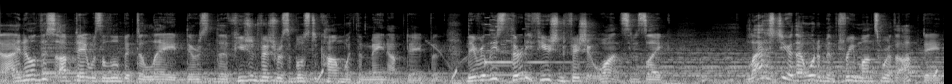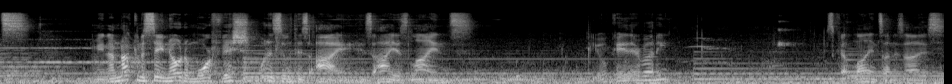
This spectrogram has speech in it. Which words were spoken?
I know this update was a little bit delayed. There was the fusion fish were supposed to come with the main update, but they released 30 fusion fish at once, and it's like, Last year, that would have been three months worth of updates. I mean, I'm not going to say no to more fish. What is it with his eye? His eye is lines. You okay there, buddy? He's got lines on his eyes.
